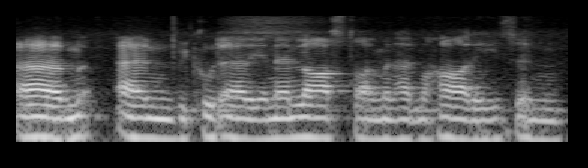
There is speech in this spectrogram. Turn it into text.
Um, and we called early. And then last time when I had my Harleys, and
